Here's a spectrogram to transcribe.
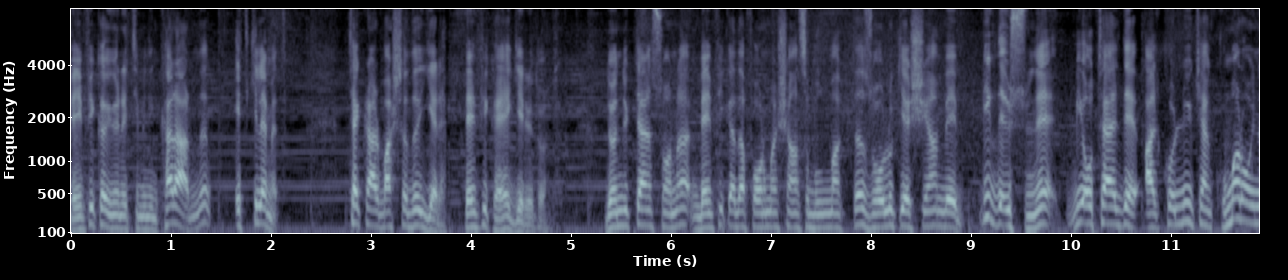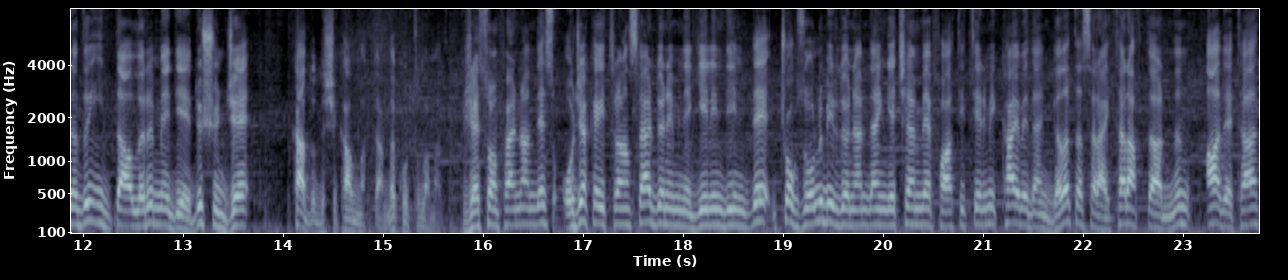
Benfica yönetiminin kararını etkilemedi. Tekrar başladığı yere Benfica'ya geri döndü. Döndükten sonra Benfica'da forma şansı bulmakta zorluk yaşayan ve bir de üstüne bir otelde alkollüyken kumar oynadığı iddiaları medyaya düşünce kadro dışı kalmaktan da kurtulamadı. Jason Fernandes Ocak ayı transfer dönemine gelindiğinde çok zorlu bir dönemden geçen ve Fatih Terim'i kaybeden Galatasaray taraftarının adeta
